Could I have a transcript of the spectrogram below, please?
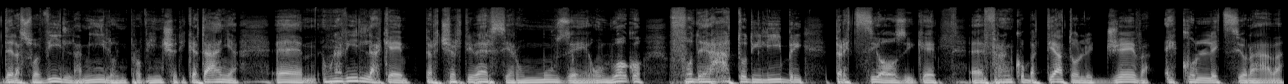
della sua villa Milo in provincia di Catania, eh, una villa che per certi versi era un museo, un luogo foderato di libri preziosi che eh, Franco Battiato leggeva e collezionava.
